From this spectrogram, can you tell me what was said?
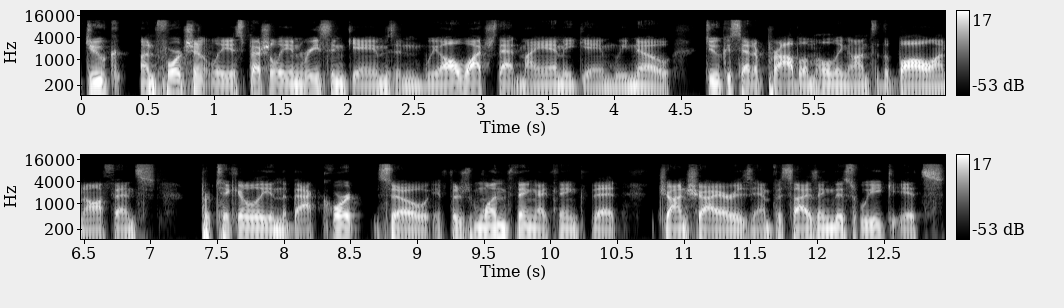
Duke, unfortunately, especially in recent games, and we all watched that Miami game, we know Duke has had a problem holding on to the ball on offense, particularly in the backcourt. So if there's one thing I think that Jon Scheyer is emphasizing this week, it's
